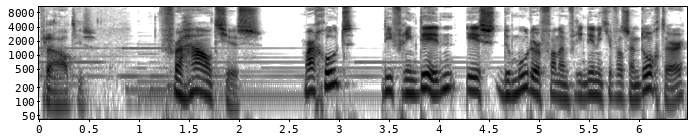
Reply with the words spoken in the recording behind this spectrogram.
verhaaltjes. Verhaaltjes. Maar goed, die vriendin is de moeder van een vriendinnetje van zijn dochter.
